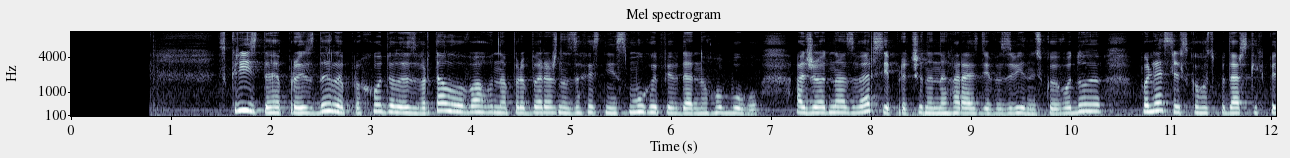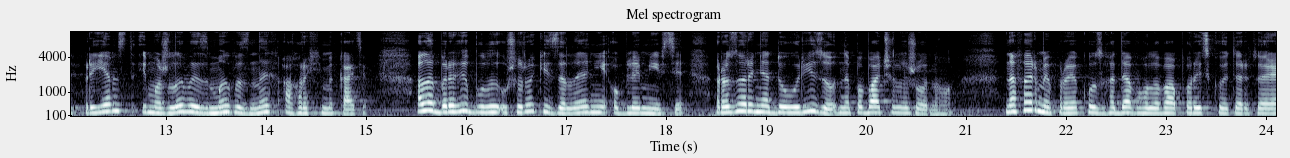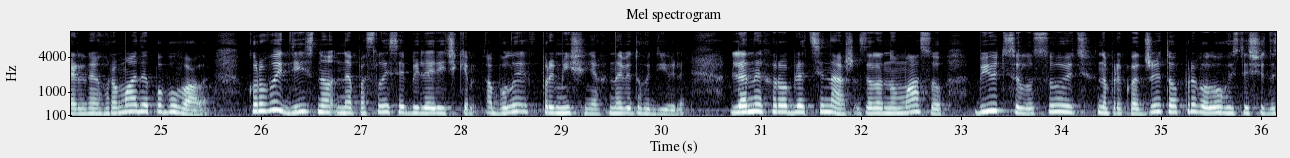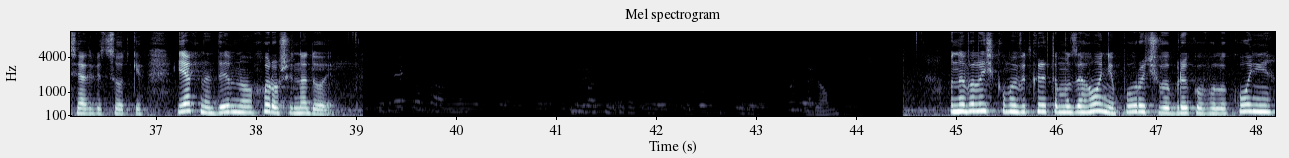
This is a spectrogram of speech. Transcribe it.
Скрізь, де проїздили, проходили, звертали увагу на прибережно-захисні смуги Південного Бугу, адже одна з версій причини негараздів з Вінницькою водою поля сільськогосподарських підприємств і можливий змив з них агрохімікатів. Але береги були у широкій зеленій облямівці. Розорення до урізу не побачили жодного. На фермі, про яку згадав голова Порицької територіальної громади, побували. Корови дійсно не паслися біля річки, а були в приміщеннях на відгодівлі. Для них роблять сінаж, зелену масу, б'ють, силосують, наприклад, жито при вологості 60%. Як не дивно, хороші надої. У невеличкому відкритому загоні поруч вибрикували коні,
